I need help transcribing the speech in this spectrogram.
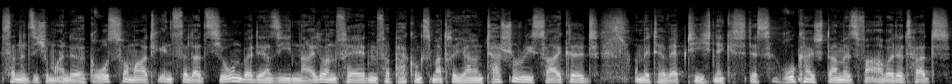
Es handelt sich um eine großformatige Installation, bei der sie Nylonfäden, Verpackungsmaterial und Taschen recycelt und mit der Webtechnik des Rukai-Stammes verarbeitet hat.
